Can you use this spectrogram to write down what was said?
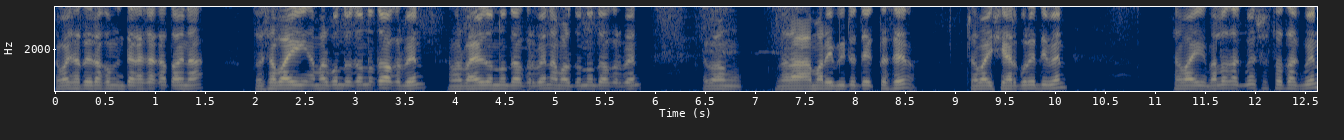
সবার সাথে এরকম দেখা সাক্ষাৎ হয় না। তো সবাই আমার বন্ধুর জন্য দোয়া করবেন, আমার ভাইয়ের জন্য দোয়া করবেন, আমার জন্য দোয়া করবেন। এবং যারা আমার এই ভিডিও দেখতেছেন, সবাই শেয়ার করে দিবেন। সবাই ভালো থাকবেন, সুস্থ থাকবেন।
